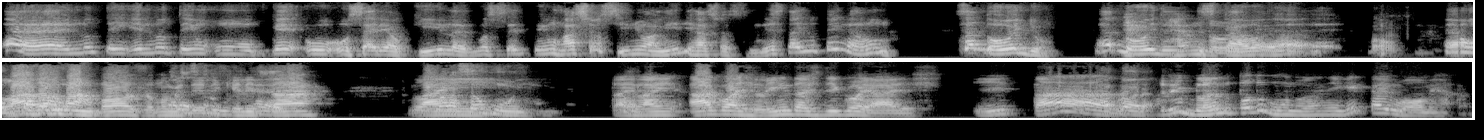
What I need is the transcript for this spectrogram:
É, ele não tem, ele não tem um. Porque o, o serial killer, você tem um raciocínio, uma linha de raciocínio. Esse daí não tem, não. Isso é doido. É doido. É esse doido. É, é, é um Lázaro Barbosa, o nome dele, que ele é, tá lá em. ruim. Tá lá em Águas Lindas de Goiás. E tá Agora, driblando todo mundo, né? Ninguém pega o homem, rapaz.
